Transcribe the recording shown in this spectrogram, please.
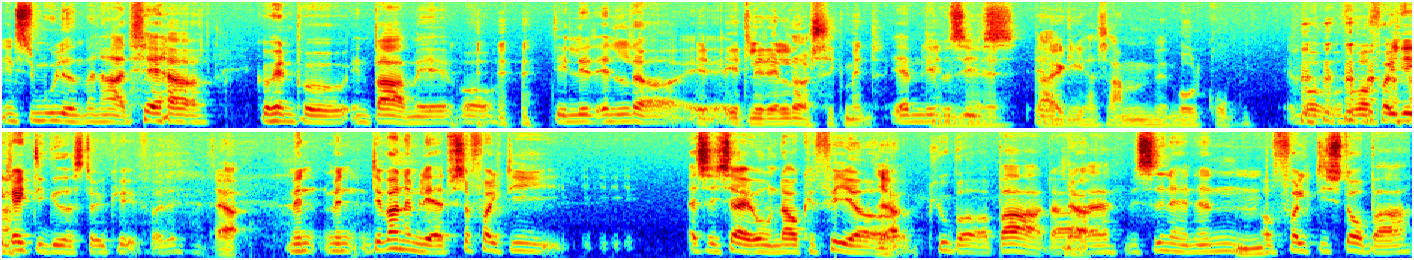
eneste mulighed, man har, det er at gå hen på en bar med, hvor det er en lidt ældre... Øh, Et, et lidt ældre segment, Jamen lige end, præcis. øh, der ikke lige har samme øh, målgruppe. hvor, hvor folk ikke rigtig gider stå i kø for det. Ja, Men, men det var nemlig, at så folk de... altså især i åen, der er jo caféer og Ja. klubber og bar, der Ja. er ved siden af hinanden, Mm. og folk de står bare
